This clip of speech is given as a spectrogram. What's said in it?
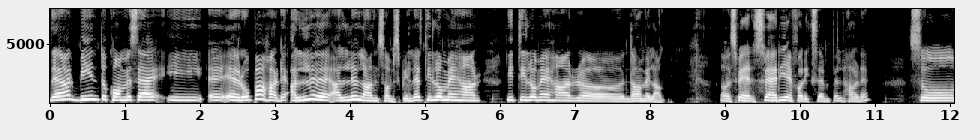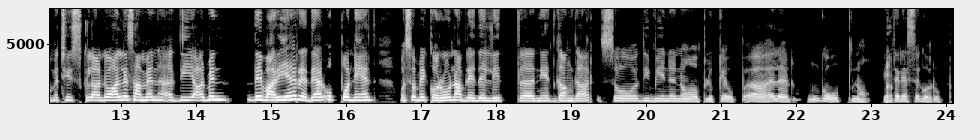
det har begynt å komme seg i eh, Europa har det alle, alle land som spiller. Til og med har, de til og med har uh, damelag. Uh, Sverige for eksempel har det. Så med Tyskland og alle sammen, de har Men det varierer, det er opp og ned. Og så med korona ble det litt eh, nedgang der, så de begynner nå å plukke opp, eh, eller gå opp nå. Interesse går opp.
